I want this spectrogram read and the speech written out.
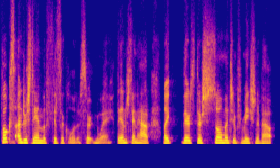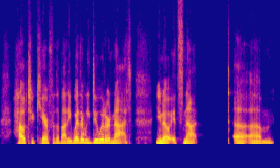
folks understand the physical in a certain way. They understand how like there's there's so much information about how to care for the body, whether we do it or not. You know, it's not uh, um,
